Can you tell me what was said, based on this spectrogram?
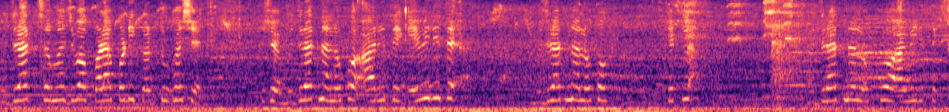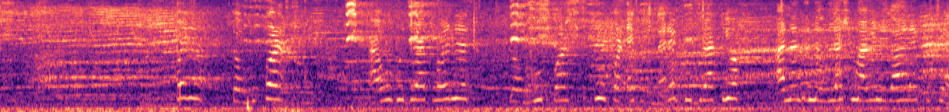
ગુજરાત સમજવા પડાપડી કરતું હશે. ગુજરાતના લોકો આ રીતે કેવી રીતે, ગુજરાતના લોકો કેટલા, ગુજરાતના લોકો આવી રીતે તો હું પણ આવું ગુજરાત હોય ને, તો હું પણ છું પણ એક દરેક ગુજરાતીઓ આનંદ અને ઉલ્લાસમાં આવીને કે છે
